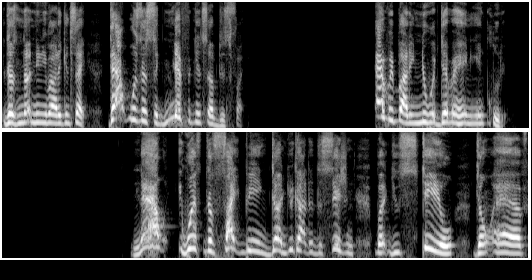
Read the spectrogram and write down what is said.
there's nothing anybody can say. That was the significance of this fight. Everybody knew it, Devin Haney included. Now, with the fight being done, you got the decision, but you still don't have,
